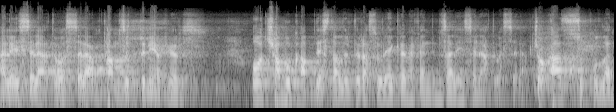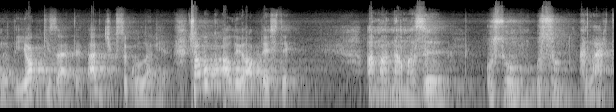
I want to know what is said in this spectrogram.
aleyhissalatu vesselam tam zıttını yapıyoruz. O çabuk abdest alırdı Resul-i Ekrem Efendimiz Aleyhisselatü Vesselam. Çok az su kullanırdı. Yok ki zaten. Azıcık su kullanıyor. Çabuk alıyor abdesti. Ama namazı uzun uzun kılardı.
